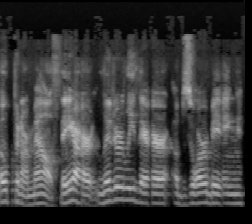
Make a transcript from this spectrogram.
open our mouth they are literally there absorbing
